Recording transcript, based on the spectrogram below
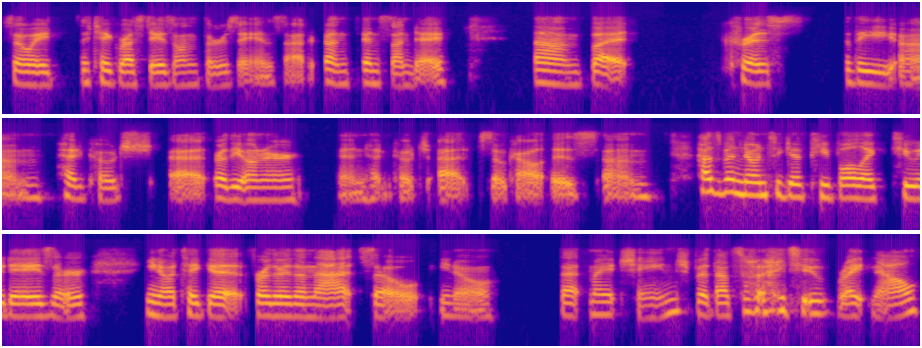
so I, I take rest days on thursday and saturday and, and sunday um, but chris the um, head coach at, or the owner and head coach at SoCal is um, has been known to give people like two a days or you know take it further than that. So you know that might change, but that's what I do right now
